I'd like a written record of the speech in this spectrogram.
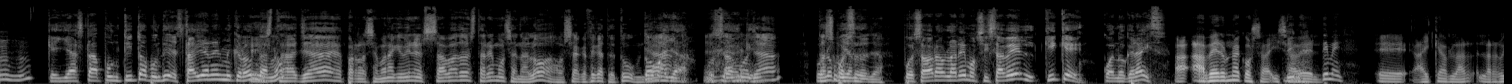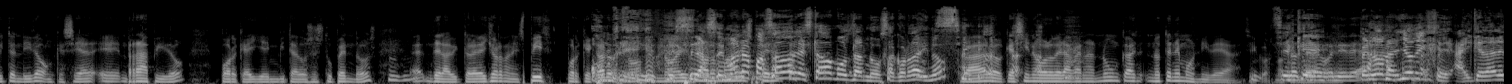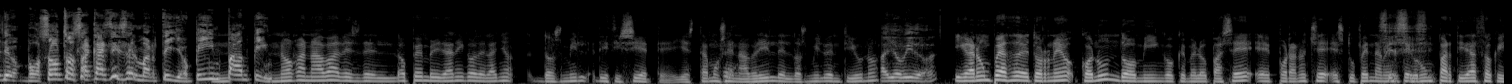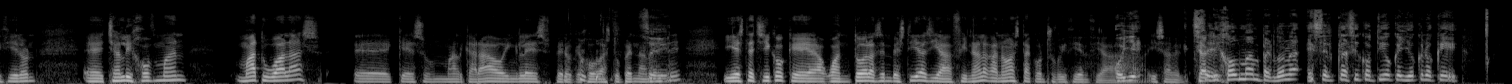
que ya está a puntito a puntito, está ya en el microondas, ¿no? Está ya, para la semana que viene, el sábado, estaremos en Aloha. O sea que fíjate tú. Toma ya, o sea Estamos que- ya. Bueno, pues, subiendo ya. pues ahora hablaremos. Isabel, Quique, cuando queráis. A, a ver, una cosa, Isabel. Dime. Eh, hay que hablar largo y tendido, aunque sea eh, rápido, porque hay invitados estupendos, eh, de la victoria de Jordan Speed. Porque, claro, no, no es la semana esperar- pasada le estábamos dando, ¿os acordáis, no? Claro, que si no volverá a ganar nunca, no tenemos ni idea, chicos. No que- tenemos ni idea. Perdona, yo dije, hay que darle, vosotros sacasteis el martillo, pim, pam, pim. No ganaba desde el Open británico del año 2017 y estamos en abril del 2021 Ha llovido, ¿eh? y ganó un pedazo de torneo con un domingo que me lo pasé eh, por anoche estupendamente Sí, sí, con sí. un partidazo que hicieron eh, Charlie Hoffman, Matt Wallace eh, que es un malcarao inglés pero que juega estupendamente y este chico que aguantó las embestidas y al final ganó hasta con suficiencia Oye, Isabel Charlie Sí. Holman, perdona, es el clásico tío que yo creo que,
